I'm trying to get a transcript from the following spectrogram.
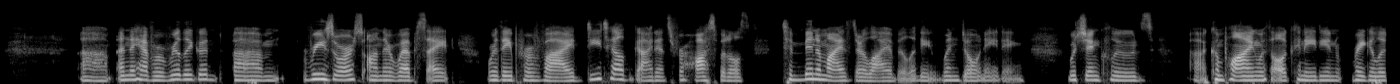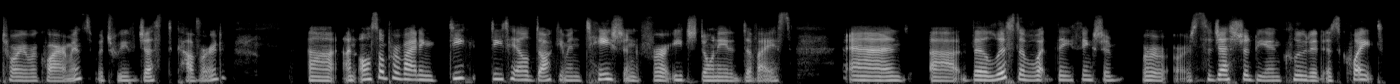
Um, and they have a really good um, resource on their website where they provide detailed guidance for hospitals to minimize their liability when donating, which includes uh, complying with all Canadian regulatory requirements, which we've just covered, uh, and also providing de detailed documentation for each donated device. And uh, the list of what they think should or, or suggest should be included is quite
